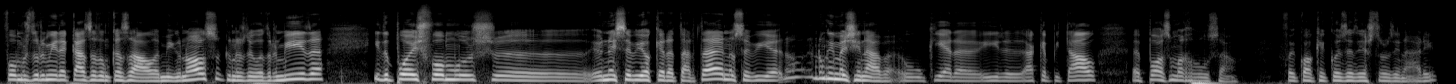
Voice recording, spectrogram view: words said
fomos dormir à casa de um casal amigo nosso, que nos deu a dormida, e depois fomos, uh, eu nem sabia o que era tartan, não sabia, não, não imaginava o que era ir à capital após uma revolução. Foi qualquer coisa de extraordinário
